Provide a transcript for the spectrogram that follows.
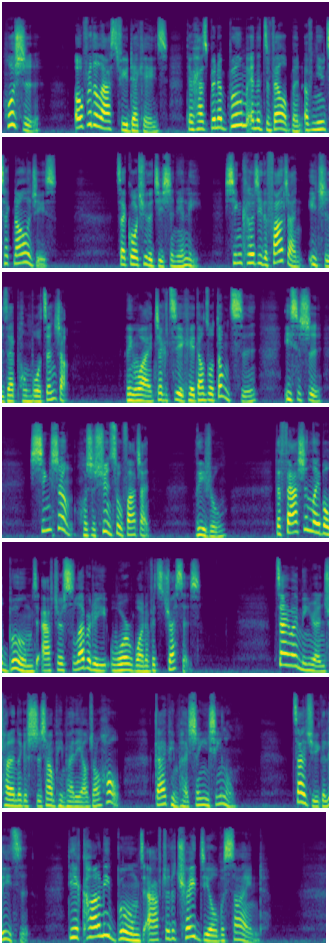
或是，Over the last few decades, there has been a boom in the development of new technologies。在过去的几十年里。 新科技的发展一直在蓬勃增长。另外，这个字也可以当做动词，意思是兴盛或是迅速发展。例如，The fashion label boomed after celebrity wore one of its dresses。在一位名人穿了那个时尚品牌的洋装后，该品牌生意兴隆。再举一个例子，The economy boomed after the trade deal was signed。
